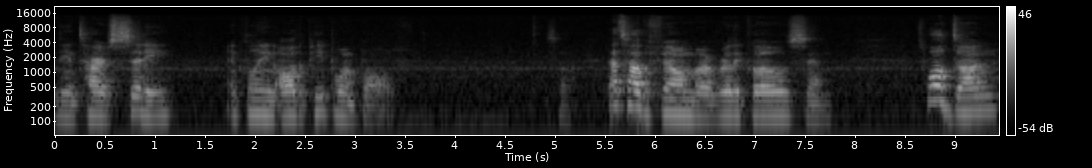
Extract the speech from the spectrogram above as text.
the entire city including all the people involved. So that's how the film uh, really goes, and it's well done.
